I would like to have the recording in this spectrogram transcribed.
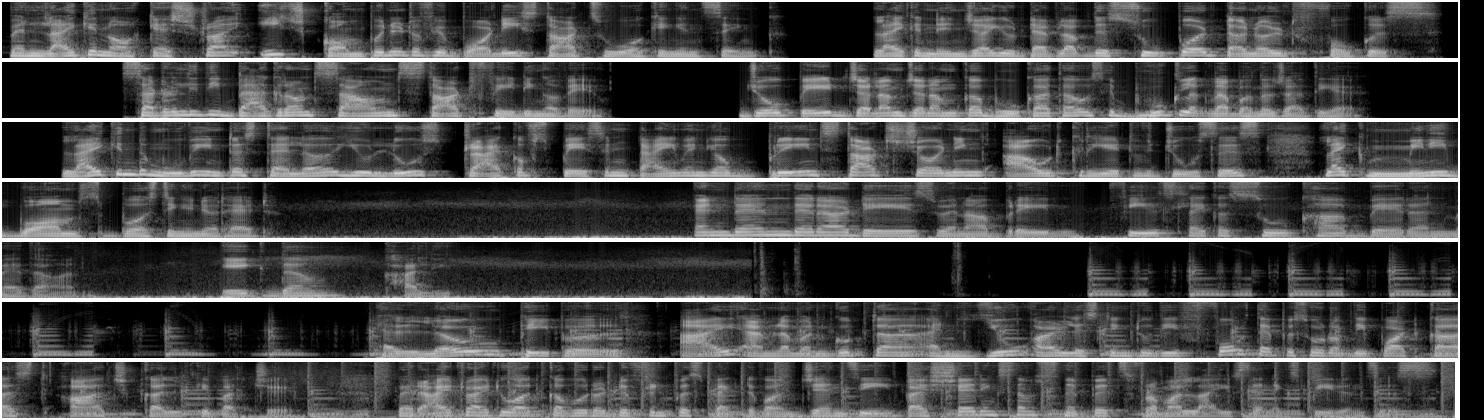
When, like an orchestra, each component of your body starts working in sync. Like a ninja, you develop this super tunneled focus. Suddenly, the background sounds start fading away. जो पेट जन्म जन्म का भूखा था उसे भूख लगना बंद हो जाती है Like in the movie Interstellar, you lose track of space and time, and your brain starts churning out creative juices like mini bombs bursting in your head. And then there are days when our brain feels like a sukha barren medan, ekdam khali. Hello, people. I am Naman Gupta, and you are listening to the fourth episode of the podcast Aaj Kal Ke Bacche, where I try to uncover a different perspective on Gen Z by sharing some snippets from our lives and experiences.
